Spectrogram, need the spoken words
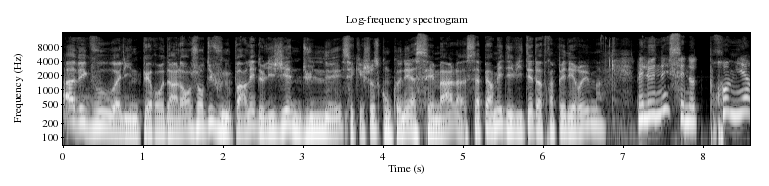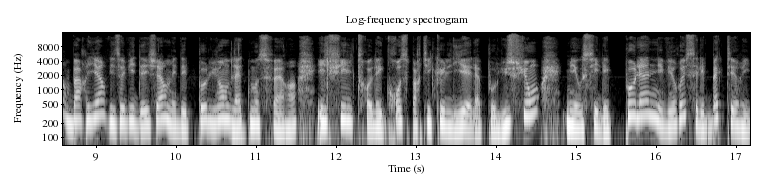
Avec vous, Aline Perraudin. Alors aujourd'hui, vous nous parlez de l'hygiène du nez. C'est quelque chose qu'on connaît assez mal. Ça permet d'éviter d'attraper des rhumes? Mais le nez, c'est notre première barrière vis-à-vis des germes et des polluants de l'atmosphère. hein. Il filtre les grosses particules liées à la pollution, mais aussi les pollens, les virus et les bactéries.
